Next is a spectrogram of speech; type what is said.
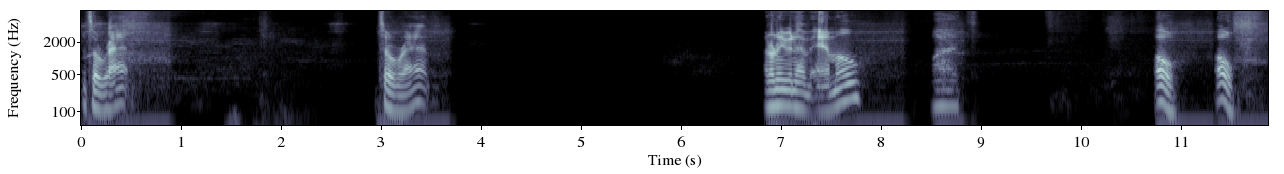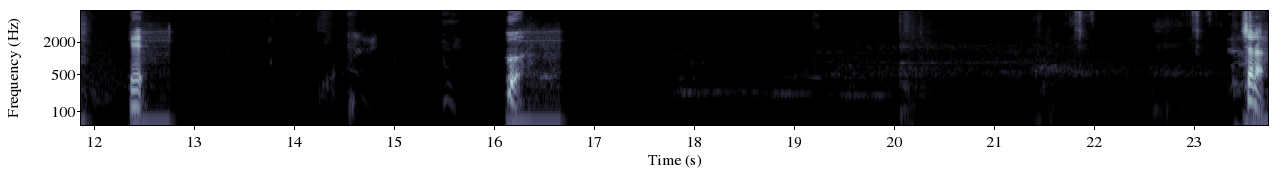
It's a rat. It's a rat. I don't even have ammo? What? Oh. Oh. Get. Huh. Shut up.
